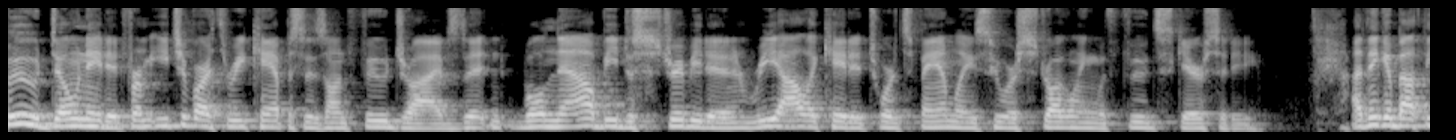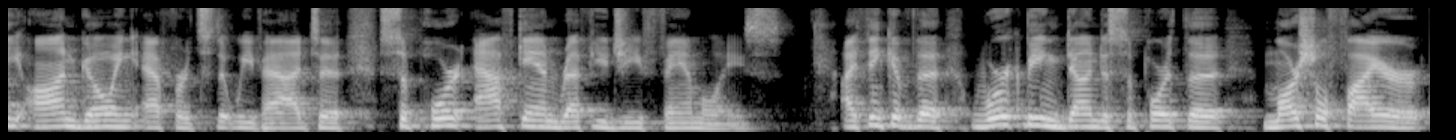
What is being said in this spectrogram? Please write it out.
food donated from each of our three campuses on food drives that will now be distributed and reallocated towards families who are struggling with food scarcity. I think about the ongoing efforts that we've had to support Afghan refugee families. I think of the work being done to support the Marshall Fire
